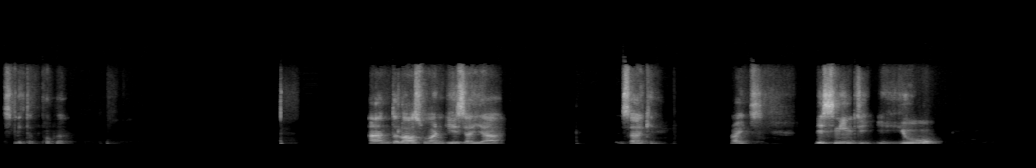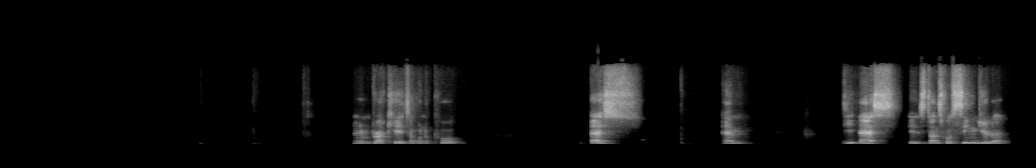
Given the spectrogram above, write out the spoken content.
let's make that proper. And the last one is a ya. Sakin. Right. This means your and in brackets I'm going to put S M the S it stands for singular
